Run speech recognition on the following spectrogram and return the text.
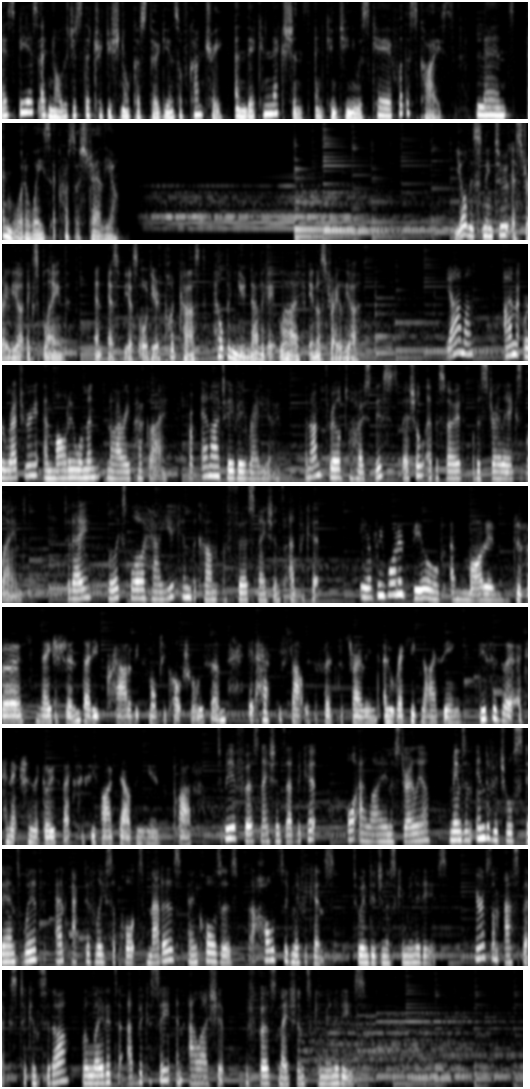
SBS acknowledges the traditional custodians of country and their connections and continuous care for the skies, lands, and waterways across Australia. You're listening to Australia Explained, an SBS audio podcast helping you navigate life in Australia. Yama, I'm Wiradjuri and Māori woman Nairi Pakai from NITV Radio, and I'm thrilled to host this special episode of Australia Explained. Today, we'll explore how you can become a First Nations advocate. If we want to build a modern, diverse nation that is proud of its multiculturalism, it has to start with the first Australians and recognising this is a, a connection that goes back 65,000 years plus. To be a First Nations advocate or ally in Australia means an individual stands with and actively supports matters and causes that hold significance to Indigenous communities. Here are some aspects to consider related to advocacy and allyship with First Nations communities.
